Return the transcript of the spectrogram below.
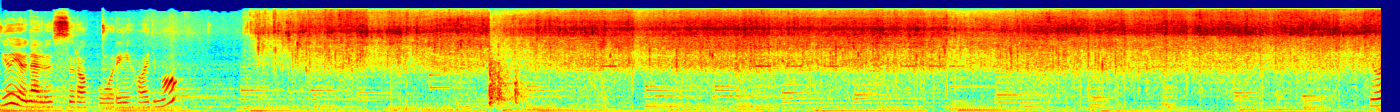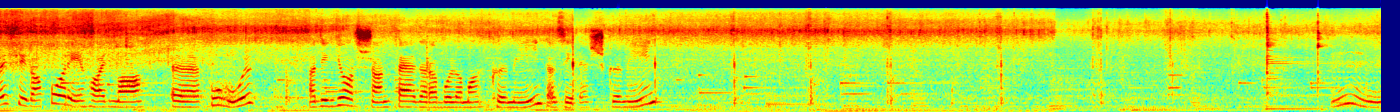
Jöjjön először a póréhagyma, Jó, és még a poréhagyma ö, puhul, addig gyorsan feldarabolom a köményt, az édes köményt. Mm.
